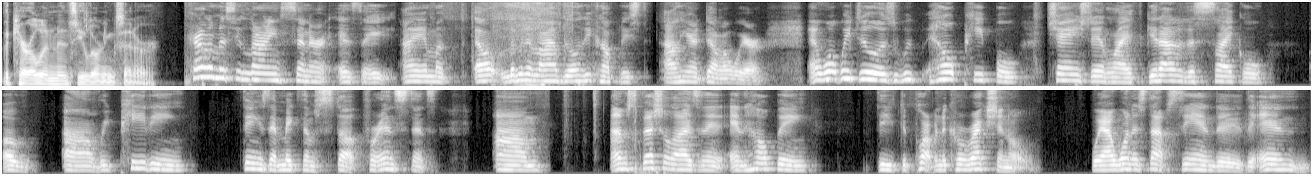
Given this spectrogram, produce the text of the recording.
the Carolyn Mincey Learning Center? Carolyn Mincey Learning Center is a I am a limited liability company out here in Delaware. And what we do is we help people change their life, get out of the cycle of uh, repeating things that make them stuck. For instance, um, I'm specializing in, in helping the Department of Correctional, where I want to stop seeing the the end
